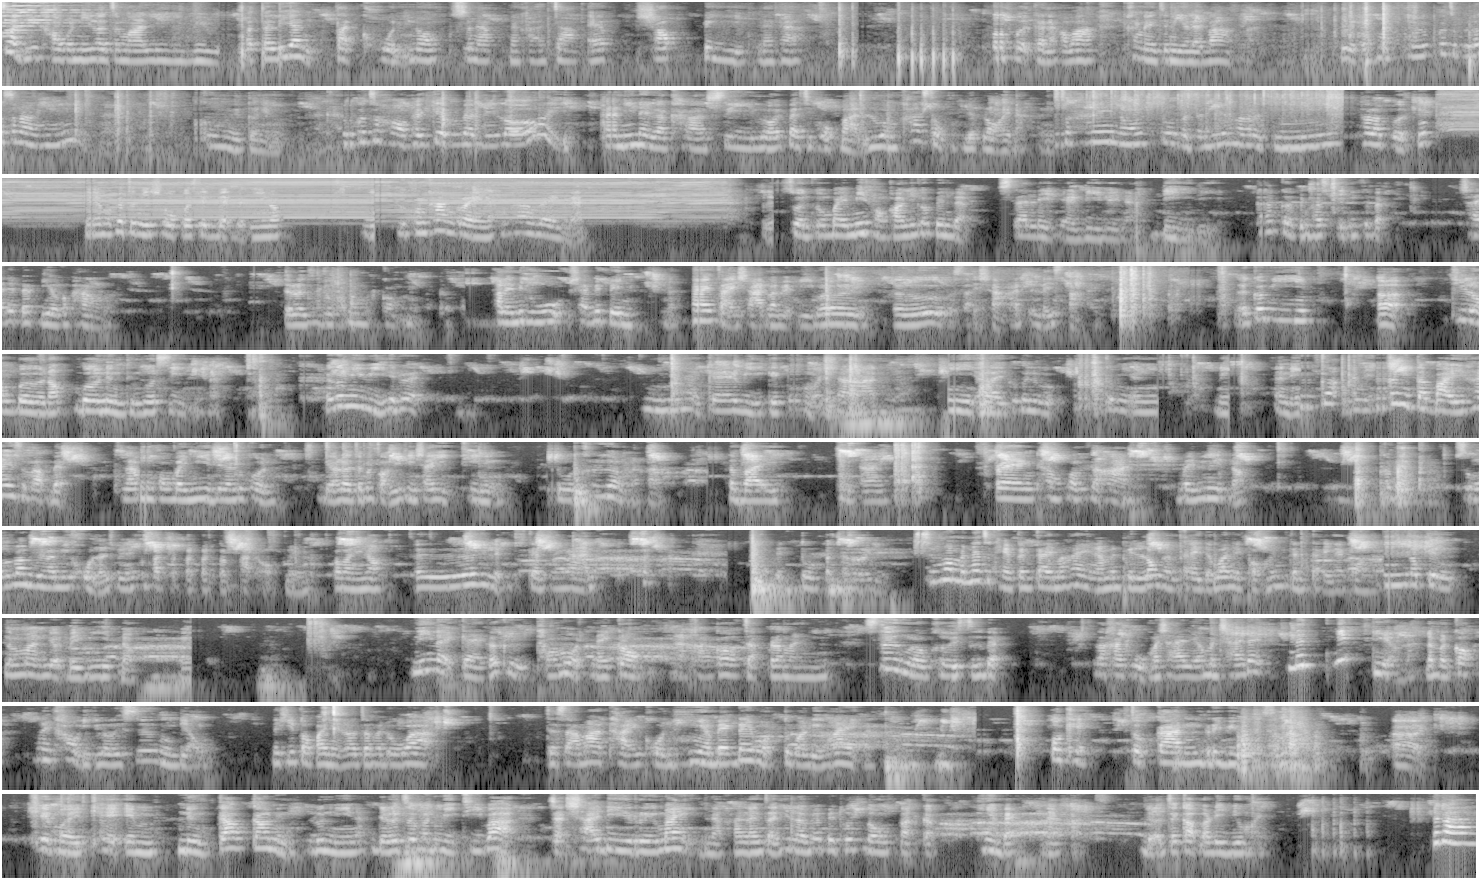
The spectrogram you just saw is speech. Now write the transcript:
สวัสดีค่ะวันนี้เราจะมารีวิวแบตเตอรี่ยนตัดขนน้องสุนัขนะคะ จากแอป s h o p e e นะคะมาเปิดกันนะคะว่าข้างในจะมีอะไรบ้างเปิดออกมาปุ๊บก็จะเป็นลักษณะนี้นะคู่มือตัวนี้นะคะแล้วก็จะห่อแพ็กเกจแบบนี้เลย อันนี้ในราคา 486 บาท รวมค่าส่งเรียบร้อยนะ จะให้น้องตัวแบตเตอรี่ยนมาแบบนี้ ถ้าเราเปิดปุ๊บเนี่ยมันก็จะมีโชว์เปอร์เซ็นต์แบตแบบนี้เนาะคือค่อนข้างแรงนะค่อนข้างแรงนะ ส่วนตรงใบมีดของเขานี่ก็เป็นแบบสแตนเลสอย่างดีเลยนะ ดีดีถ้าเกิดเป็นพลาสติกนี่คือแบบใช้ได้แป๊บเดียวก็พังแต่เราจะดูข้างกล่องอะไรไม่รู้ใช้ไม่เป็นนะให้สายชาร์จมาแบบนี้เลยเออสายชาร์จเป็นไรสาย แล้วก็มีเอ่อที่รองเบอร์เนาะเบอร์หนึ่งถึงเบอร์สี่นะแล้วก็มีหวีให้ด้วยนี่แกหวีเก็บหัวชาร์จมีอะไรก็ไม่รู้ก็มีอันนี้ อันนี้ก็อันนี้ก็มีตะไบให้สำหรับแบบรับของใบมีดด้วยนะทุกคน เดี๋ยวเราจะมาสอนวิธีใช้อีกทีหนึ่งตัวเครื่องนะคะตะไบหนึ่งอันแปรงทำความสะอาดใบมีดเนาะก็แบบสมมติว่าเวลามีขนแล้วใช่ไหมก็ปัดปัดปัดปัดปัดออกเลยประมาณนี้เนาะเออนี่แหละการใช้งาน เป็นตัวปัดเลยฉันว่ามันน่าจะแถมกันไกลมาให้นะ มันเป็นร่องกันไกลแต่ว่าในกล่องไม่มีกันไกลนะกล่องนี่ก็เป็นน้ำมันหยดใบมีดเนาะ นี่แหละแกก็คือทั้งหมดในกล่องนะคะ ก็จะประมาณนี้ ซึ่งเราเคยซื้อแบบราคาถูกมาใช้แล้วมันใช้ได้นิดนิดเดียวนะแล้วมันก็ไม่เข้าอีกเลยซึ่งเดี๋ยว ในคลิปต่อไปเนี่ยเราจะมาดูว่า จะสามารถถ่ายขนเฮียแบ็กได้หมดตัวหรือไม่นะโอเค จบการรีวิวสำหรับเอ่อเคเมย KM 1991 รุ่นนี้นะ เดี๋ยวเราจะมาดูอีกทีว่าจะใช้ดีหรือไม่นะคะ หลังจากที่เราได้ไปทดลองตัดกับเฮียแบ็กนะคะ เดี๋ยวจะกลับมารีวิวใหม่ บ๊ายบาย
